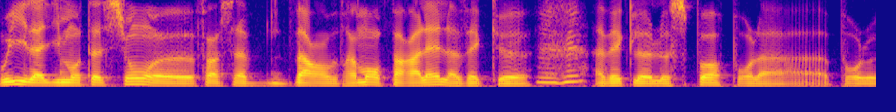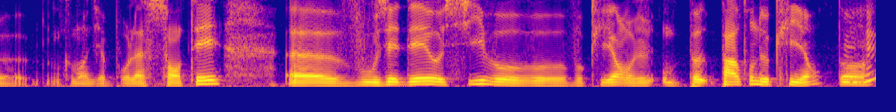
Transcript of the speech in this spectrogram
Oui, l'alimentation, euh, enfin ça va en- vraiment en parallèle avec euh, Mhm. avec le, le sport pour la pour le comment dire pour la santé. Euh, vous aidez aussi vos, vos, vos clients. On peut, parlons de clients. dans- Mhm.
